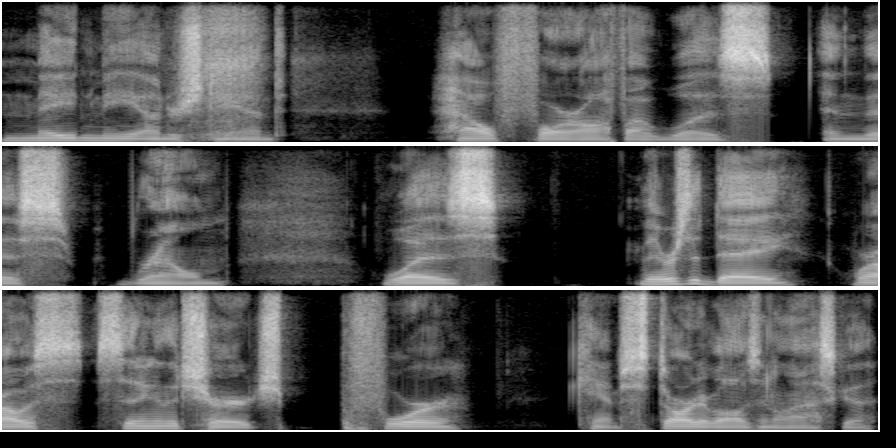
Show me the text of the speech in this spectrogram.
made me understand how far off I was in this realm was there was a day where I was sitting in the church before camp started while I was in Alaska,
